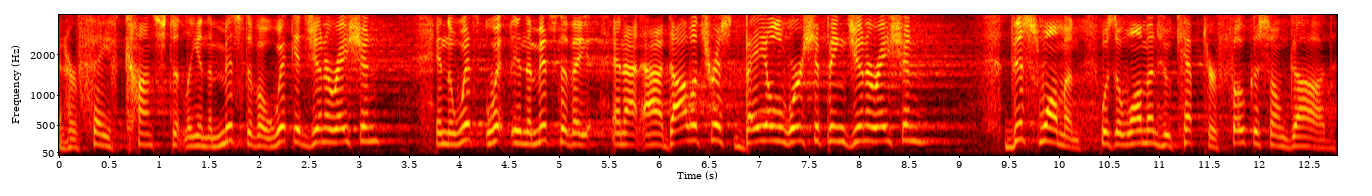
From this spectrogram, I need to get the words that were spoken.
And her faith constantly, in the midst of a wicked generation, in the, in the midst of a, an idolatrous, Baal worshiping generation, this woman was a woman who kept her focus on God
